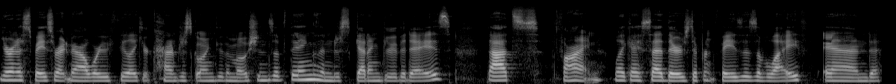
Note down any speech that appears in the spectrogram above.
you're in a space right now where you feel like you're kind of just going through the motions of things and just getting through the days, that's fine. Like I said, there's different phases of life and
